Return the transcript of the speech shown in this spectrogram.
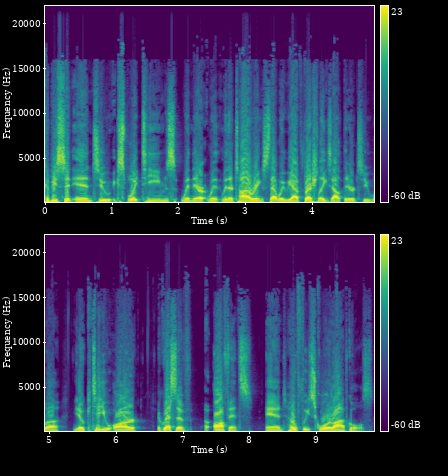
could be sent in to exploit teams when they're when, when they're tiring. So that way we have fresh legs out there to uh, you know continue our aggressive offense and hopefully score a lot of goals.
